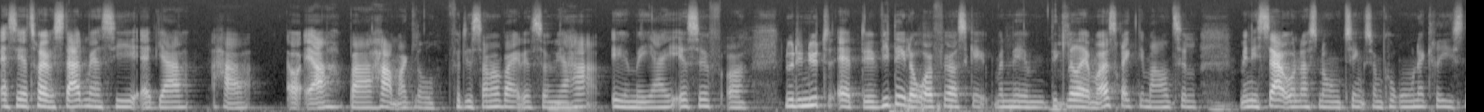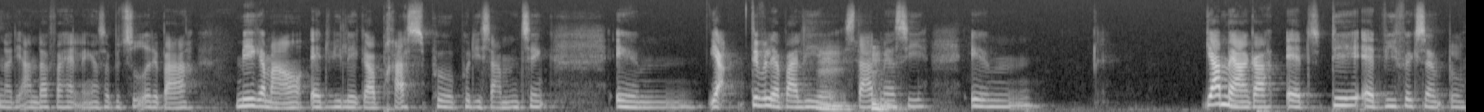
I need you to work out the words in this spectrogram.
Altså, jeg tror, jeg vil starte med at sige, at jeg har og er bare hammerglad for det samarbejde, som jeg har øh, med jer i SF. Og nu er det nyt, at øh, vi deler overførerskab, men øh, det glæder jeg mig også rigtig meget til. Men især under sådan nogle ting som coronakrisen og de andre forhandlinger, så betyder det bare mega meget, at vi lægger pres på, på de samme ting. Øhm, ja, det vil jeg bare lige øh, starte med at sige. Øhm, jeg mærker, at det, at vi for eksempel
